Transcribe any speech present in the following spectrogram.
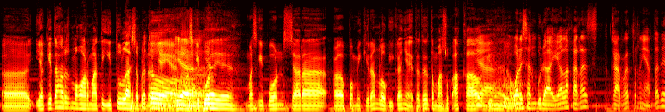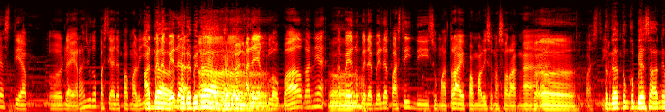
eh, ya kita harus menghormati itulah sebenarnya ya. Iya. Meskipun Iya, iya. meskipun secara eh, pemikiran logikanya itu teh termasuk akal Ya, gitu. warisan budaya lah karena karena ternyata deh setiap eh, daerah juga pasti ada pamalinya Ada, beda-beda. beda-beda, Eh, beda-bedanya. ada yang global kan ya, tapi Eh. yang beda-beda pasti di Sumatera ada pamali Suna Sorangan. Heeh. Itu pasti. Tergantung kebiasaannya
